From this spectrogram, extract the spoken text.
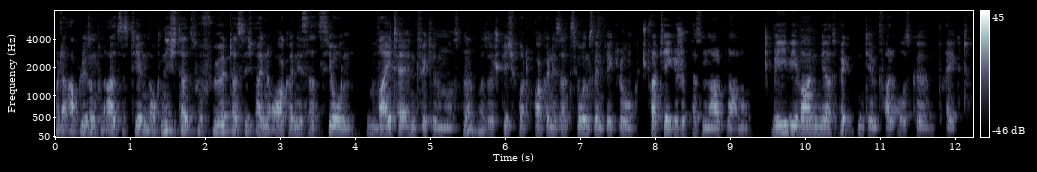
oder Ablösung von Altsystemen auch nicht dazu führt, dass sich eine Organisation weiterentwickeln muss. Ne? Also Stichwort Organisationsentwicklung, strategische Personalplanung. Wie, wie waren die Aspekte in dem Fall ausgeprägt?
